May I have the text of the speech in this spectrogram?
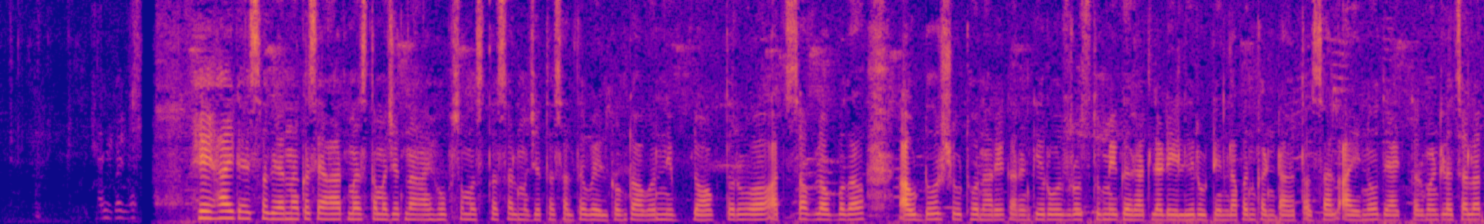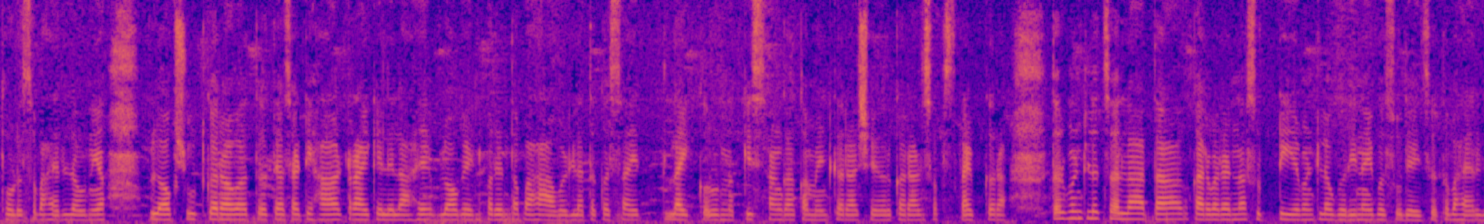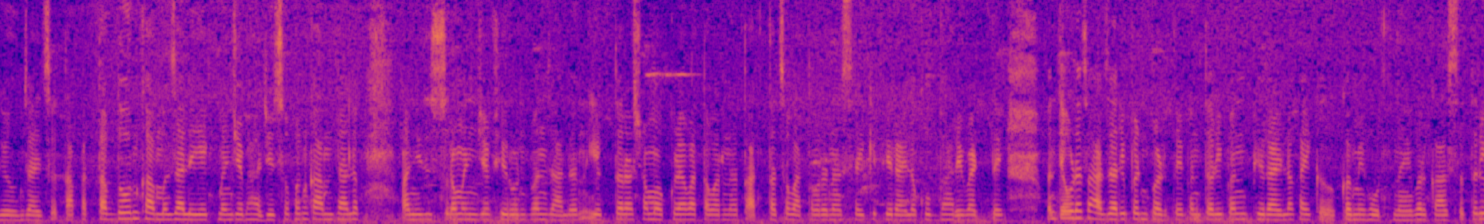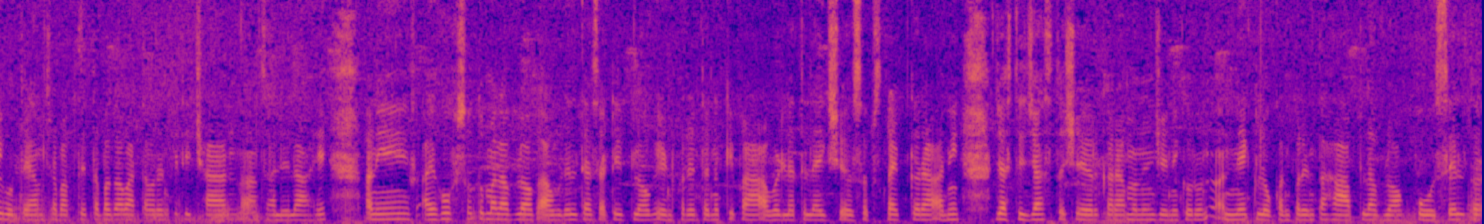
हे हाय गाय सगळ्यांना कसे आहात? मस्त मजेत ना? आय होप समजत असाल मजेत असाल तर वेलकम टू आवर नी ब्लॉग तर आजचा ब्लॉग बघा आउटडोअर शूट होणार आहे. कारण की रोज रोज तुम्ही घरातल्या डेली रुटीनला पण कंटाळत असाल. आय नो दॅट तर म्हटलं चला थोडंसं बाहेर जाऊन या. ब्लॉग शूट करावा. तर त्यासाठी हा ट्राय केलेला आहे. ब्लॉग एंडपर्यंत पहा आवडला तर कसं आहे? लाईक करून नक्कीच सांगा. कमेंट करा शेअर करा सबस्क्राईब करा. तर म्हटलं चला आता कारभाऱ्यांना सुट्टी आहे. म्हटलं घरी नाही बसू द्यायचं तर बाहेर घेऊन जायचं. तापात ताप दोन कामं झाली. एक म्हणजे भाजीचं पण काम झालं आणि दुसरं म्हणजे फिरून पण झालं. एकतर अशा मोकळ्या वातावरणात आत्ताचं वातावरण असं आहे की फिरायला खूप भारी वाटते पण तेवढंच आजारी पण पडते पण तरी पण फिरायला काही क कमी होत नाही बरं का. असं तरी होतं आहे आमच्या बाबतीत. तर बघा वातावरण किती छान झालेलं आहे. आणि आय होप सो तुम्हाला ब्लॉग आवडेल. त्यासाठी ब्लॉग एंडपर्यंत नक्की पहा. आवडला तर लाईक शेअर सबस्क्राईब करा आणि जास्तीत जास्त शेअर करा. म्हणून जेणेकरून अनेक लोकांपर्यंत हा आपला ब्लॉग पोहोचेल. तर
